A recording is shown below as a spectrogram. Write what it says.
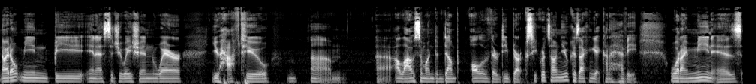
Now, I don't mean be in a situation where you have to um, uh, allow someone to dump all of their deep, dark secrets on you because that can get kind of heavy. What I mean is,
